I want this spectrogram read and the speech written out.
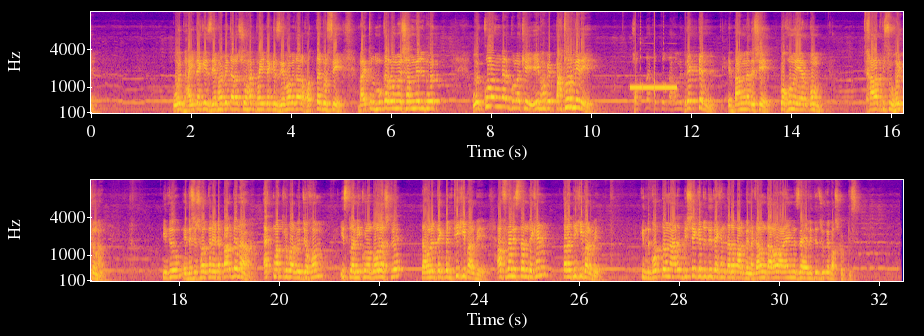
ওই ভাইটাকে যেভাবে তারা, সোহাগ ভাইটাকে যেভাবে তারা হত্যা করছে, বাইতুল মুকাররমের সামনে যদি ওই ওই কুলাঙ্গার গুলাকে এইভাবে পাথর মেরে হত্যা করতো, তাহলে দেখতেন এ বাংলাদেশে কখনো এরকম খারাপ কিছু হইতো না। কিন্তু এদেশে সরকার এটা পারবে না। একমাত্র পারবে যখন ইসলামী কোনো দল আসলে, তাহলে দেখবেন ঠিকই পারবে। আফগানিস্তান দেখেন, তারা ঠিকই পারবে। কিন্তু বর্তমানে আরব বিশ্বকে যদি দেখেন, তারা পারবে না, কারণ তারাও আইএমএ জাহেলিদের যুগে বাস করতেছে।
